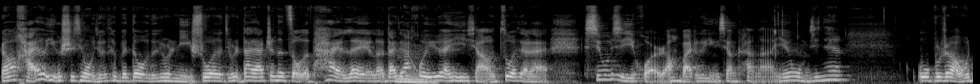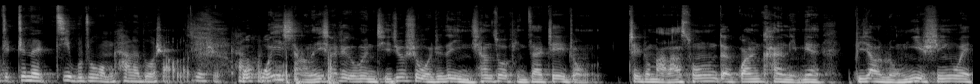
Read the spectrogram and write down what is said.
然后还有一个事情，我觉得特别逗的，就是你说的，就是大家真的走的太累了，大家会愿意想要坐下来休息一会儿，然后把这个影像看完。因为我们今天我不知道，我真真的记不住我们看了多少了，就是看我也想了一下这个问题，就是我觉得影像作品在这种这种马拉松的观看里面比较容易，是因为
